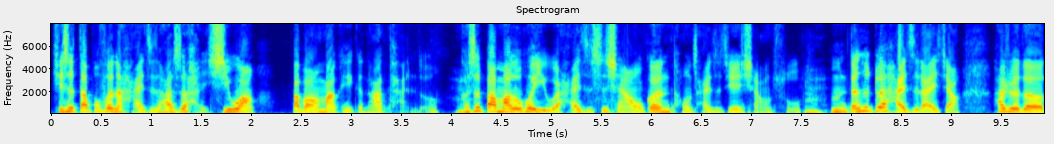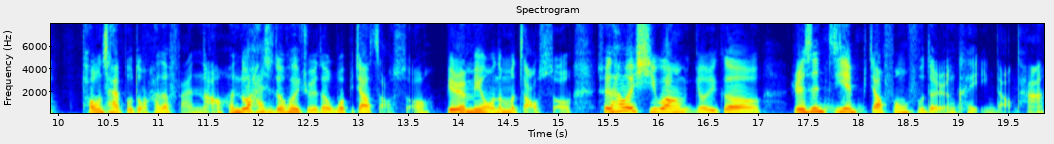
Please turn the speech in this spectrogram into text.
其实大部分的孩子他是很希望。爸爸妈妈可以跟他谈的，可是爸妈都会以为孩子是想要跟同才之间相处，嗯。嗯，但是对孩子来讲，他觉得同才不懂他的烦恼，很多孩子都会觉得我比较早熟，别人没有我那么早熟，所以他会希望有一个人生经验比较丰富的人可以引导他。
